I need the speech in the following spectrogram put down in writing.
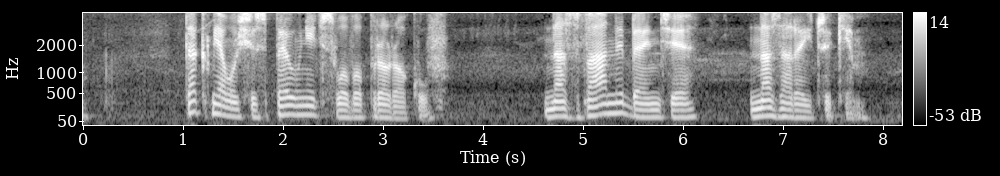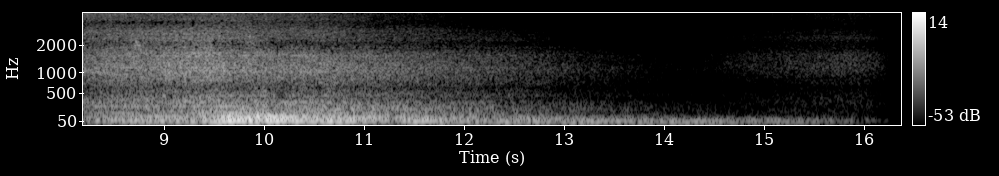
Tak miało się spełnić słowo proroków. Nazwany będzie Nazarejczykiem.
